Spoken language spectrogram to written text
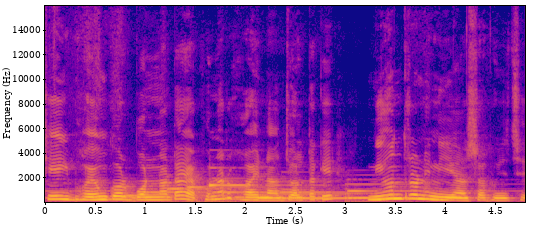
সেই ভয়ঙ্কর বন্যাটা এখন আর হয় না। জলটাকে নিয়ন্ত্রণে নিয়ে আসা হয়েছে।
